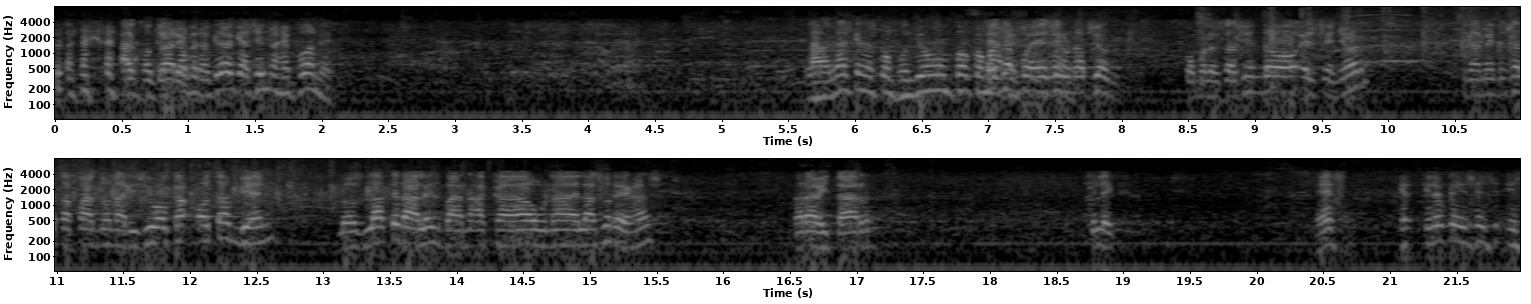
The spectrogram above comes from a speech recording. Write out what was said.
Al contrario. pero creo que así no se pone. La verdad es que nos confundió un poco más. Esa puede ser una opción, como lo está haciendo el señor. Finalmente está tapando nariz y boca. O también los laterales van a cada una de las orejas para evitar Eso. Creo que ese es...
